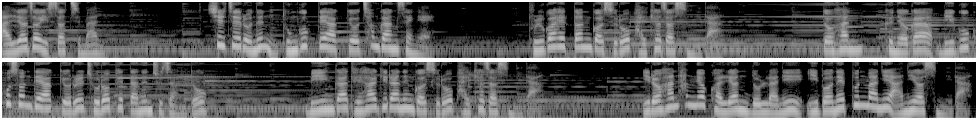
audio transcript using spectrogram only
알려져 있었지만 실제로는 동국대학교 청강생에 불과했던 것으로 밝혀졌습니다. 또한 그녀가 미국 호손대학교를 졸업했다는 주장도 미인가 대학이라는 것으로 밝혀졌습니다. 이러한 학력 관련 논란이 이번에 뿐만이 아니었습니다.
